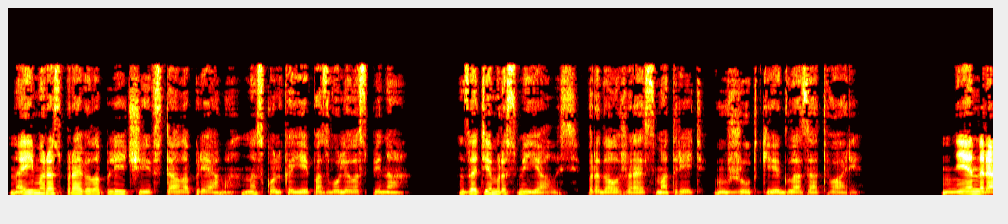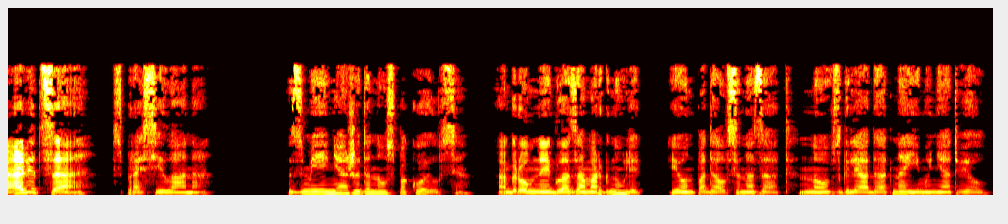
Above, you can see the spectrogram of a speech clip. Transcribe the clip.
Наима расправила плечи и встала прямо, насколько ей позволила спина. Затем рассмеялась, продолжая смотреть в жуткие глаза твари. «Не нравится?» — спросила она. Змей неожиданно успокоился. Огромные глаза моргнули, и он подался назад, но взгляда от Наимы не отвел.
